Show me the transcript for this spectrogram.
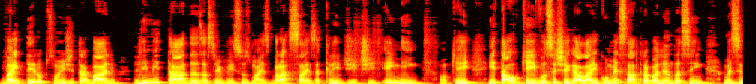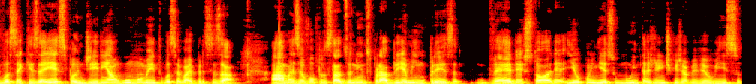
vai ter opções de trabalho limitadas a serviços mais braçais. Acredite em mim, ok? E tá ok você chegar lá e começar trabalhando assim, mas se você quiser expandir, em algum momento você vai precisar. Ah, mas eu vou para os Estados Unidos para abrir a minha empresa. Velha história e eu conheço muita gente que já viveu isso.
